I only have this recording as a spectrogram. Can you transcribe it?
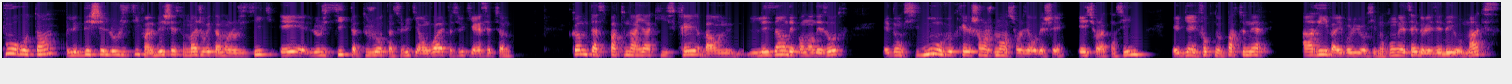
Pour autant, les déchets logistiques, enfin les déchets sont majoritairement logistiques et logistique, tu as toujours as celui qui envoie et tu as celui qui réceptionne. Comme tu as ce partenariat qui se crée, bah, on est les uns dépendants des autres. Et donc, si nous, on veut créer le changement sur le zéro déchet et sur la consigne, eh bien, il faut que nos partenaires arrivent à évoluer aussi. Donc on essaye de les aider au max,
